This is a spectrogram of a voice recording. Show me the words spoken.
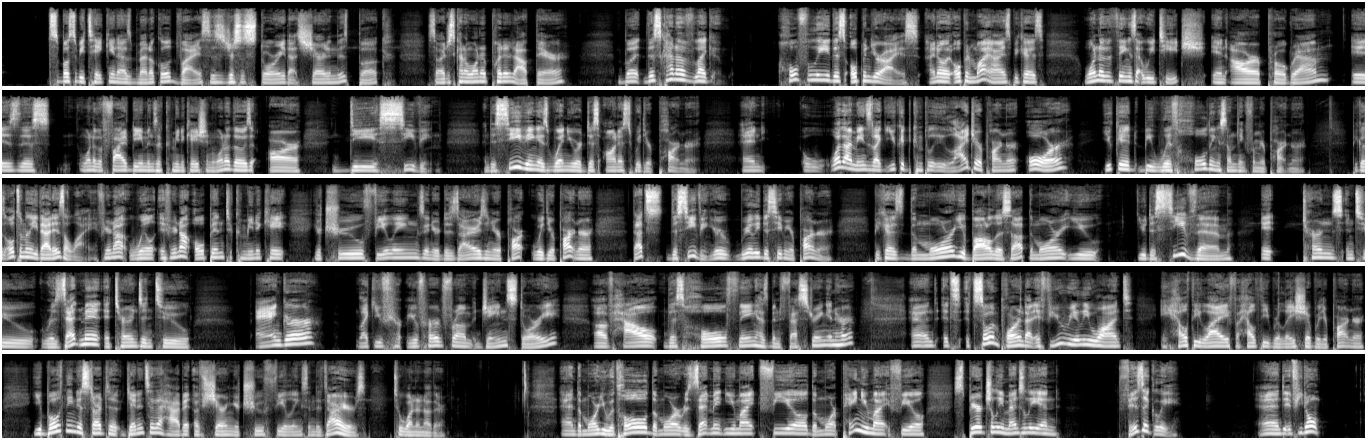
supposed to be taken as medical advice. This is just a story that's shared in this book. So I just kind of want to put it out there. But this kind of like, hopefully, this opened your eyes. I know it opened my eyes because one of the things that we teach in our program is this one of the five demons of communication. One of those are deceiving. And deceiving is when you are dishonest with your partner. And what that means like you could completely lie to your partner or you could be withholding something from your partner because ultimately that is a lie. If you're not will if you're not open to communicate your true feelings and your desires in your part with your partner, that's deceiving. You're really deceiving your partner because the more you bottle this up, the more you you deceive them, turns into resentment, it turns into anger, like you've you've heard from Jane's story of how this whole thing has been festering in her. And it's it's so important that if you really want a healthy life, a healthy relationship with your partner, you both need to start to get into the habit of sharing your true feelings and desires to one another. And the more you withhold, the more resentment you might feel, the more pain you might feel spiritually, mentally, and physically. And if you don't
